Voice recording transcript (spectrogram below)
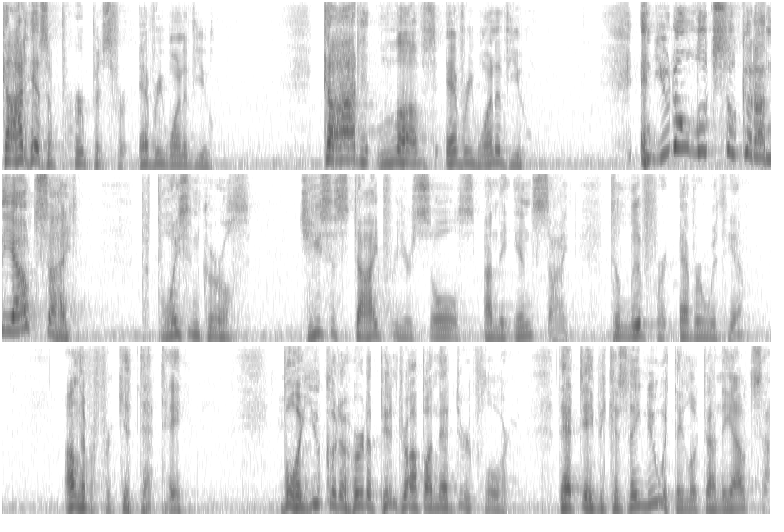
God has a purpose for every one of you. God loves every one of you. And you don't look so good on the outside. But, boys and girls, Jesus died for your souls on the inside to live forever with Him. I'll never forget that day. Boy, you could have heard a pin drop on that dirt floor that day because they knew what they looked on the outside.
